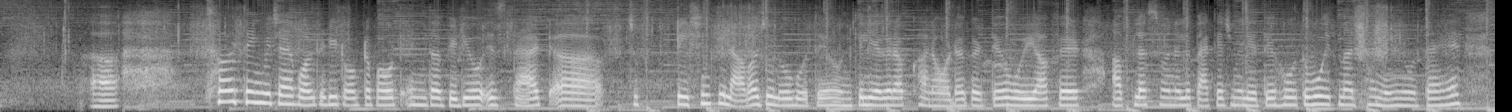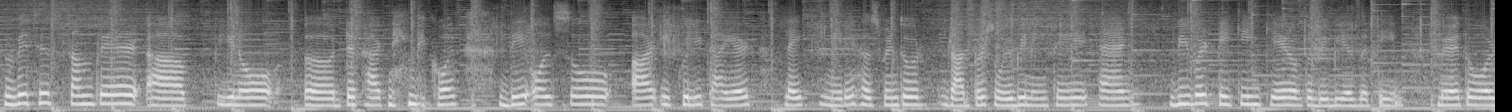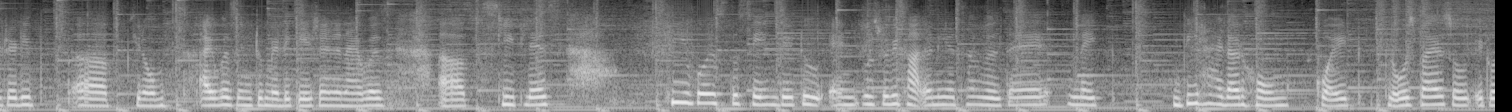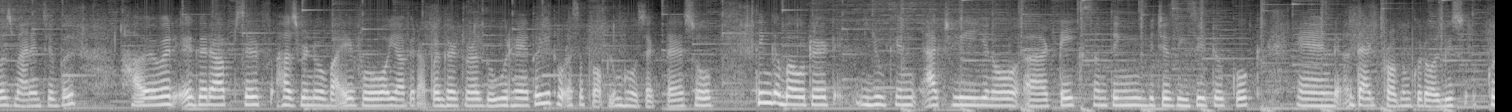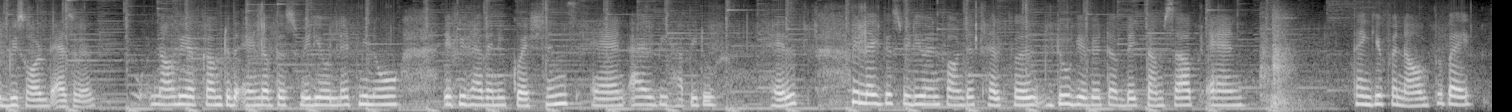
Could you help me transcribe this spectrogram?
third thing which I have already talked about in the video is that जो पेशेंट के अलावा जो लोग होते हैं, उनके लिए अगर आप खाना ऑर्डर करते हो या फिर आप प्लस वन वाले पैकेज में लेते हो तो वो इतना अच्छा नहीं होता है which is somewhere you know disheartening because they also are equally tired like मेरे हस्बैंड तो रात भर सोए भी नहीं थे and we were taking care of the baby as a team मैं तो already uh, you know i was into medication and i was uh, sleepless he was the same way too and उसमें भी खाना नहीं अच्छा मिलता है like we had our home quite close by so it was manageable however अगर आप सिर्फ़ हस्बैंड और वाइफ हो या फिर आपका घर थोड़ा दूर है तो ये थोड़ा सा प्रॉब्लम हो सकता है so think about it you can actually you know take something which is easy to cook and that problem could always could be solved as well. Now we have come to the end of this video. Let me know if you have any questions and i'll be happy to help. If you like this video and found it helpful do give it a big thumbs up and thank you for now. Bye bye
